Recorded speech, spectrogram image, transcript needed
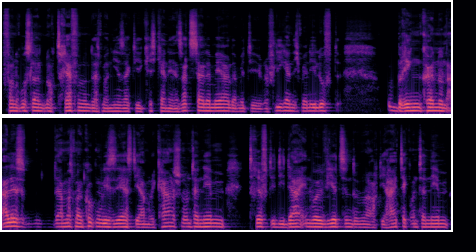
von Russland noch treffen, dass man hier sagt, ihr kriegt keine Ersatzteile mehr, damit ihre Flieger nicht mehr in die Luft bringen können und alles. Da muss man gucken, wie sehr es die amerikanischen Unternehmen trifft, die da involviert sind und auch die Hightech-Unternehmen,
